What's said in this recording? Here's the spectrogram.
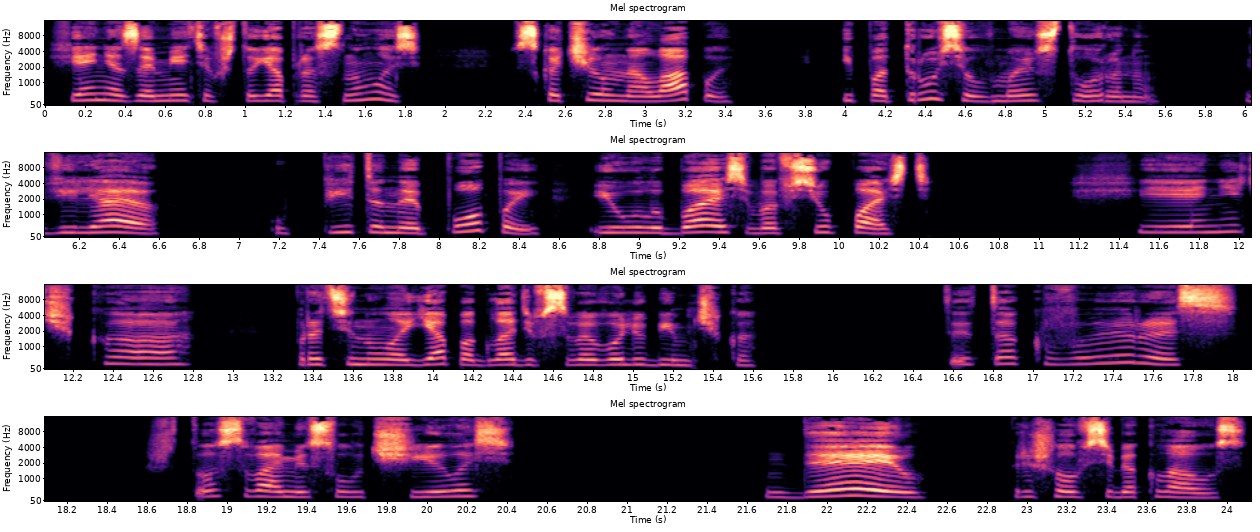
Феня, заметив, что я проснулась, вскочил на лапы и потрусил в мою сторону, виляя упитанной попой и улыбаясь во всю пасть. «Фенечка!» — протянула я, погладив своего любимчика. «Ты так вырос! Что с вами случилось?» «Дейл!» — пришел в себя Клаус.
